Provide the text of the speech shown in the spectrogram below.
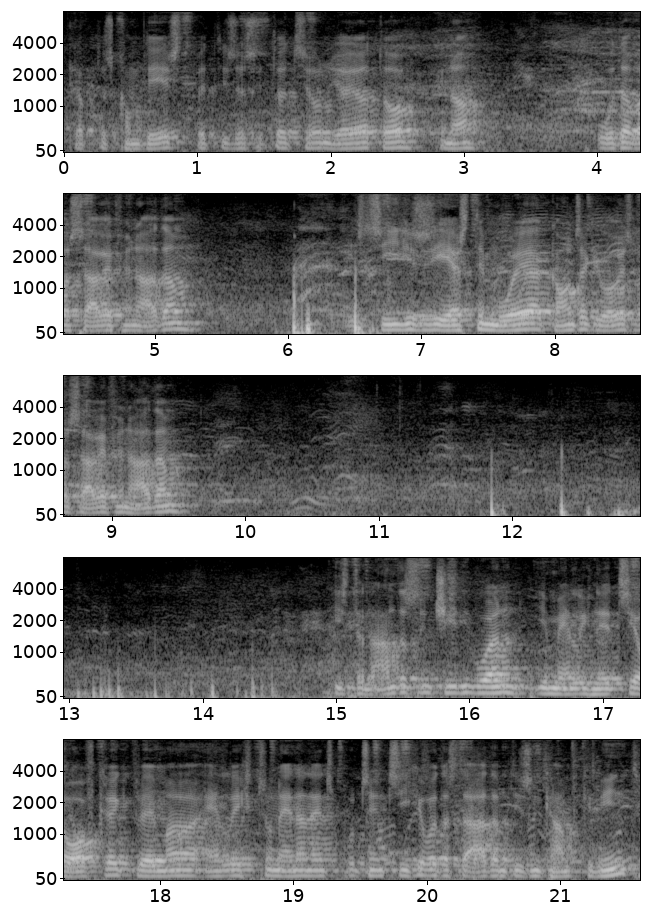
Ich glaube, das kommt erst bei dieser Situation. Ja, ja, da, genau. Oder Vasari für den Adam. Ich sehe dieses erste Mal ein ganz klares Vasari für den Adam. Ist dann anders entschieden worden. Ich habe eigentlich nicht sehr aufgeregt, weil man eigentlich zu 99% sicher war, dass der Adam diesen Kampf gewinnt.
